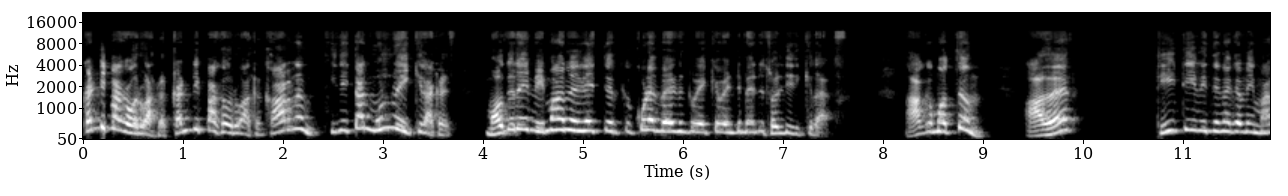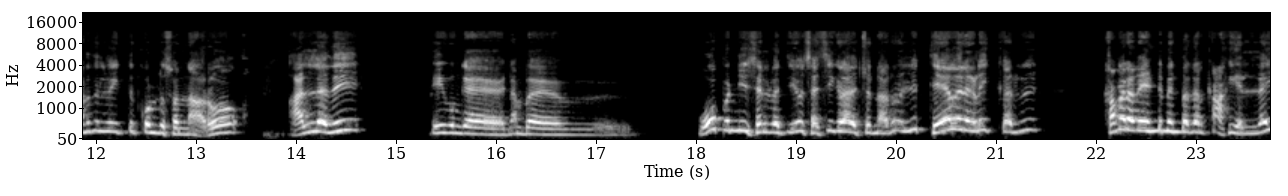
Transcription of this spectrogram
கண்டிப்பாக வருவார்கள் கண்டிப்பாக வருவார்கள். காரணம் இதைத்தான் முன்வைக்கிறார்கள். மதுரை விமான நிலையத்திற்கு கூட வேணுங்க வைக்க வேண்டும் என்று சொல்லியிருக்கிறார். ஆக மொத்தம் அவர் டிடிவி தினகரனை மனதில் வைத்து கொண்டு சொன்னாரோ? அல்லது இவங்க நம்ம ஓ பன்னீர்செல்வத்தையோ சசிகலா சொன்னாரோ? இல்லை தேவர்களை கரு கவர வேண்டும் என்பதற்காக இல்லை.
